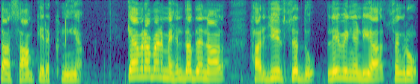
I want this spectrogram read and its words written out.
ਤਾਂ ਸਾਂਭ ਕੇ ਰੱਖਣੀਆਂ। ਕੈਮਰਾਮੈਨ ਮਹਿੰਦਰ ਦੇ ਨਾਲ ਹਰਜੀਤ ਸਿੱਧੂ ਲਿਵਿੰਗ ਇੰਡੀਆ ਸੰਗਰੂਰ।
